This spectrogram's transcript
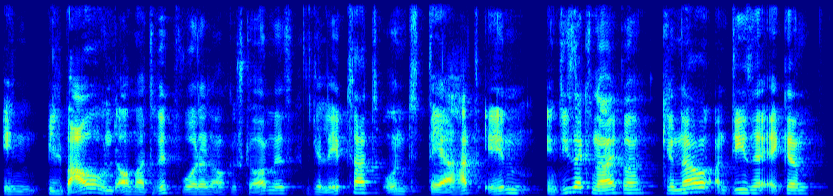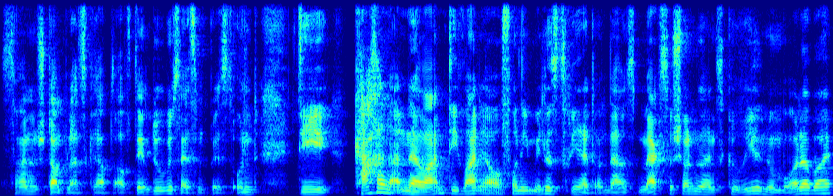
in Bilbao und auch Madrid, wo er dann auch gestorben ist, gelebt hat. Und der hat eben in dieser Kneipe, genau an dieser Ecke, seinen Stammplatz gehabt, auf dem du gesessen bist. Und die Kacheln an der Wand, die waren ja auch von ihm illustriert. Und da merkst du schon seinen skurrilen Humor dabei.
